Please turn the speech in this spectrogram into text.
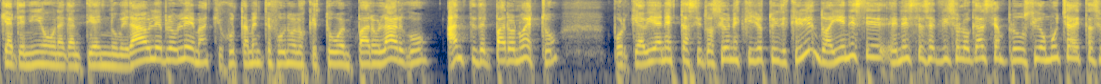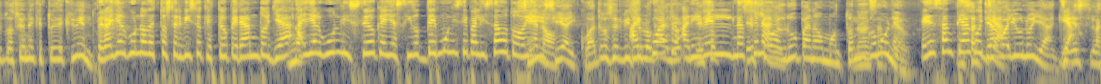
que ha tenido una cantidad innumerable de problemas, que justamente fue uno de los que estuvo en paro largo, antes del paro nuestro, porque habían estas situaciones que yo estoy describiendo. Ahí en ese, en ese servicio local se han producido muchas de estas situaciones que estoy describiendo. ¿Pero hay alguno de estos servicios que esté operando ya? ¿Hay algún liceo que haya sido desmunicipalizado todavía? Sí, no? sí, hay cuatro servicios hay locales. a nivel nacional. Eso agrupan a un montón de comunas. En Santiago, en Santiago hay uno ya, que es la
